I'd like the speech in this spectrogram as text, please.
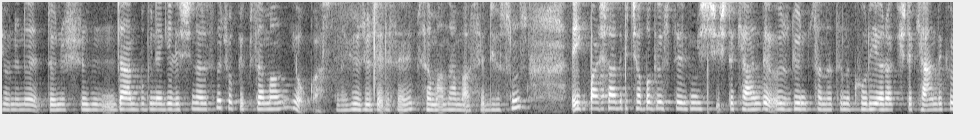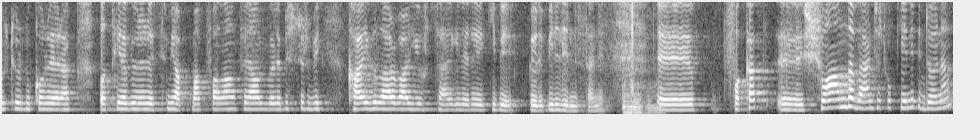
yönüne dönüşünden bugüne gelişin arasında çok büyük bir zaman yok aslında. 100-150 senelik bir zamandan bahsediyorsunuz. İlk başlarda bir çaba gösterilmiş, işte kendi özgün sanatını koruyarak, işte kendi kültürünü koruyarak, batıya göre resim yapmak falan filan böyle bir sürü bir kaygılar var yurt sergileri gibi böyle bildiğiniz hani. E, fakat e, şu anda bence çok yeni bir dönem.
